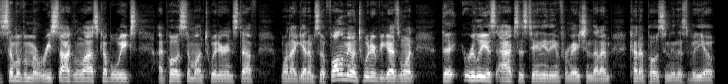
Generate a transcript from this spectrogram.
Some of them are restocked in the last couple weeks. I post them on Twitter and stuff when I get them. So follow me on Twitter if you guys want the earliest access to any of the information that I'm kind of posting in this video.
